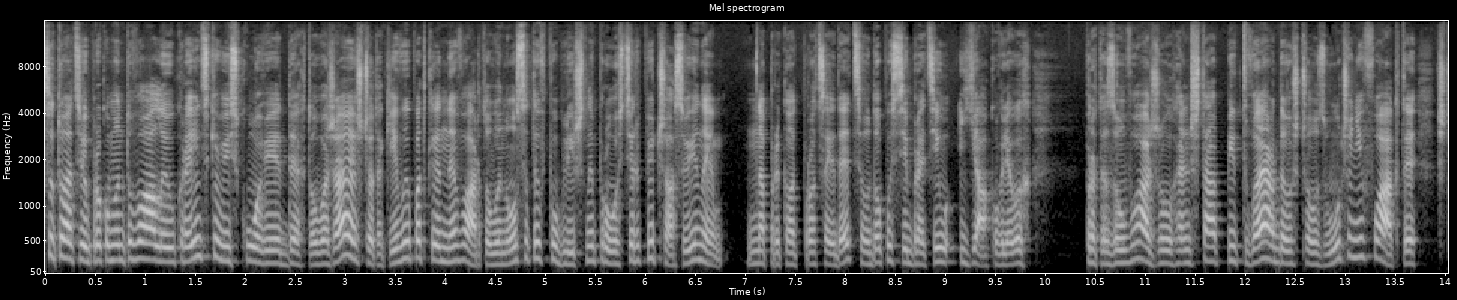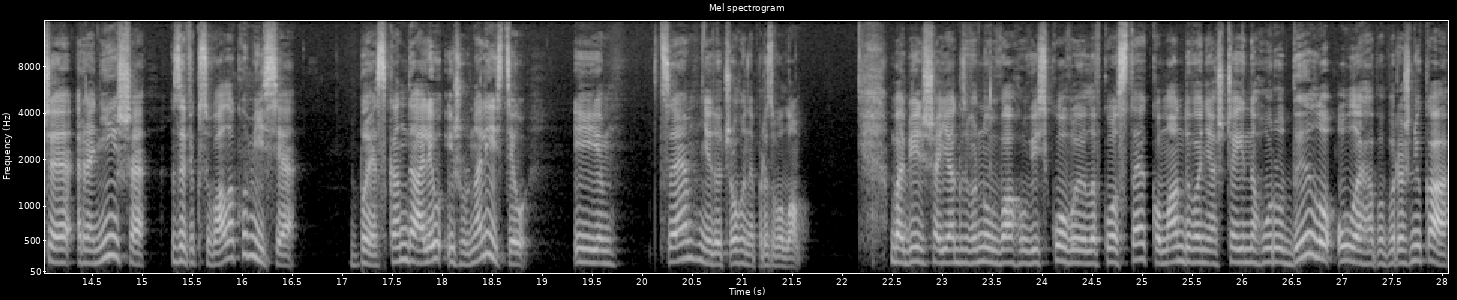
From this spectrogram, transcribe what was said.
Ситуацію прокоментували українські військові. Дехто вважає, що такі випадки не варто виносити в публічний простір під час війни. Наприклад, про це йдеться у дописі братів Яковлєвих. Проте зауважу, генштаб підтвердив, що озвучені факти ще раніше зафіксувала комісія без скандалів і журналістів. І це ні до чого не призвело. Ба більше, як звернув увагу військовий Левко Стек, командування ще й нагородило Олега Побережнюка,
